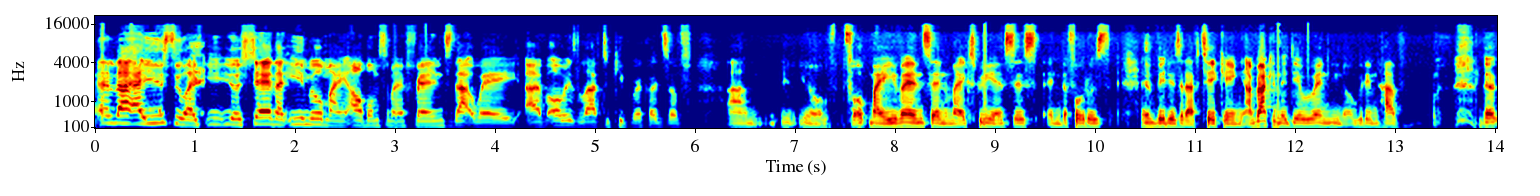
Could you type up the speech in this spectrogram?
and I, I used to like you know share that email my albums to my friends. That way, I've always loved to keep records of um you you know for my events and my experiences and the photos and videos that I've taken. And back in the day when you know we didn't have the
